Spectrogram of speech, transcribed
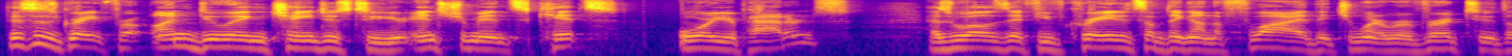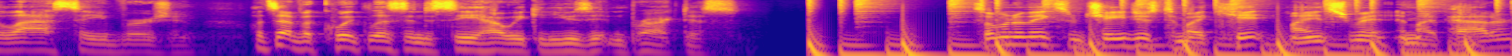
This is great for undoing changes to your instruments, kits, or your patterns, as well as if you've created something on the fly that you want to revert to the last saved version. Let's have a quick listen to see how we can use it in practice. So I'm to make some changes to my kit, my instrument, and my pattern.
